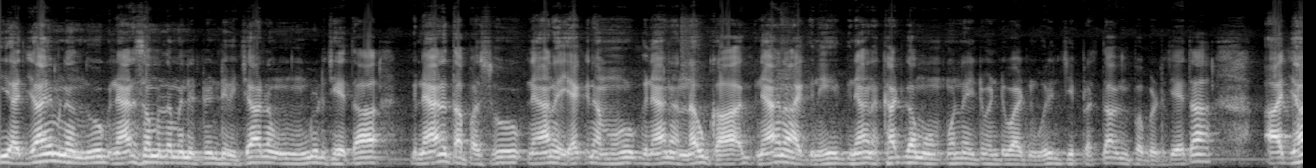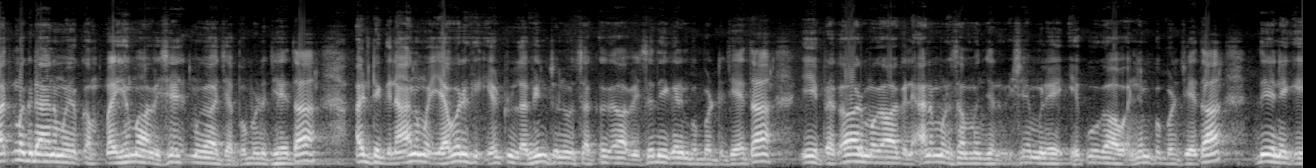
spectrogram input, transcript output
ఈ అధ్యాయం నందు జ్ఞాన సంబంధమైనటువంటి విచారణ ఉండు చేత జ్ఞాన తపస్సు జ్ఞాన యజ్ఞము జ్ఞాన నౌక జ్ఞాన అగ్ని జ్ఞాన ఖడ్గము ఉన్న ఇటువంటి వాటిని గురించి ప్రస్తావింపబడి చేత ఆధ్యాత్మ జ్ఞానము యొక్క మహిమ విశేషముగా చెప్పబడి చేత అట్టి జ్ఞానము ఎవరికి ఎట్లు లభించును చక్కగా విశదీకరింపబడి చేత ఈ ప్రకారముగా జ్ఞానమును సంబంధించిన విషయములే ఎక్కువగా వర్ణింపబడి చేత దీనికి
